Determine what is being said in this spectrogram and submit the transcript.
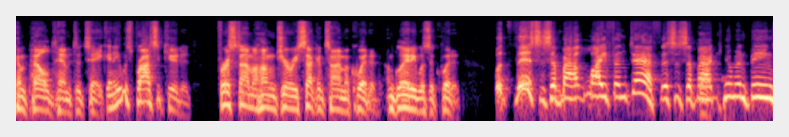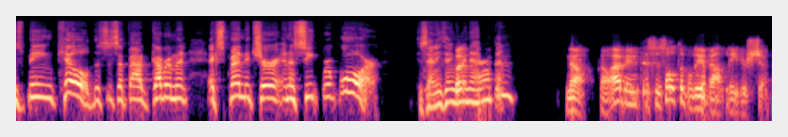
compelled him to take. And he was prosecuted. First time a hung jury, second time acquitted. I'm glad he was acquitted. But this is about life and death. This is about human beings being killed. This is about government expenditure in a secret war. Is anything But- going to happen? No, no. I mean, this is ultimately about leadership.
